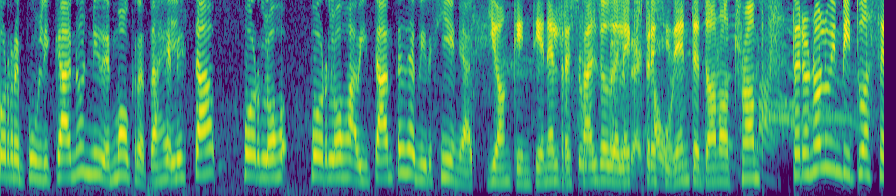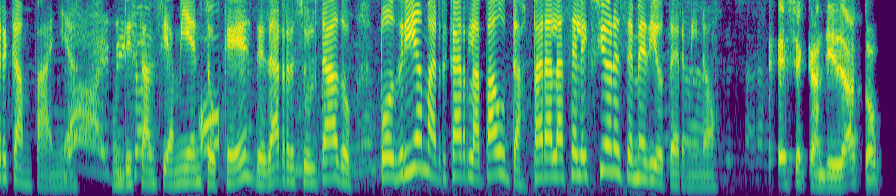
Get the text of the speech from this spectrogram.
por republicanos ni demócratas, él está por los por los habitantes de Virginia. Youngkin tiene el respaldo del expresidente Donald Trump, pero no lo invitó a hacer campaña. Un distanciamiento que, de dar resultado, podría marcar la pauta para las elecciones de medio término. Ese candidato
